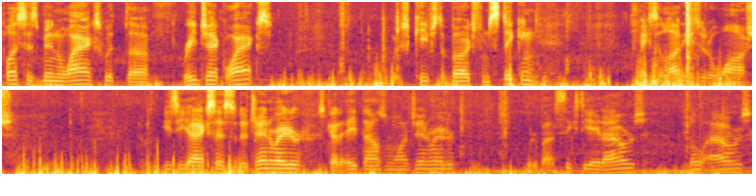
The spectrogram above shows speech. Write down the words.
plus it's been waxed with uh, Rejex wax, which keeps the bugs from sticking. Makes it a lot easier to wash. Easy access to the generator. It's got an 8,000 watt generator with about 68 hours, low hours.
